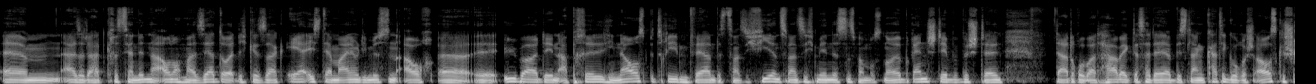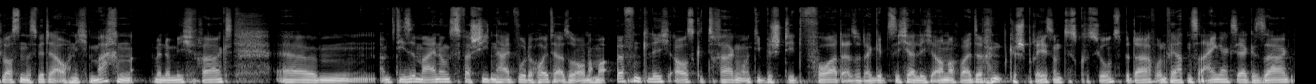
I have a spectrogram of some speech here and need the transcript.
Ähm, also da hat Christian Lindner auch noch mal sehr deutlich gesagt, er ist der Meinung, die müssen auch äh, über den April hinaus betrieben werden, bis 2024 mindestens. Man muss neue Brennstäbe bestellen. Da hat Robert Habeck, das hat er ja bislang kategorisch ausgeschlossen, das wird er auch nicht machen, wenn du mich fragst. Ähm, diese Meinungsverschiedenheit wurde heute also auch nochmal öffentlich ausgetragen und die besteht fort. Also da gibt es sicherlich auch noch weiteren Gesprächs- und Diskussionsbedarf. Und wir hatten es eingangs ja gesagt,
